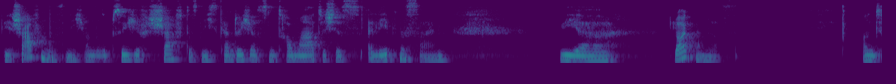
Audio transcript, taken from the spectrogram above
wir schaffen das nicht. Unsere Psyche schafft das nicht. Es kann durchaus ein traumatisches Erlebnis sein. Wir leugnen das. Und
